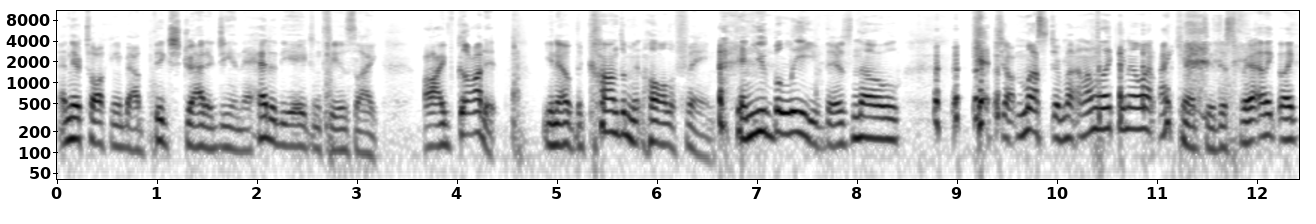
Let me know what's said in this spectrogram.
and they're talking about big strategy, and the head of the agency is like, I've got it. You know, the Condiment Hall of Fame. Can you believe there's no ketchup, mustard? And I'm like, you know what? I can't do this for like like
